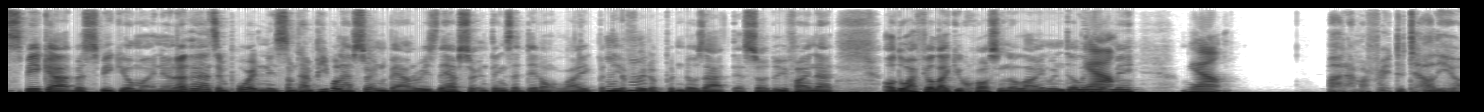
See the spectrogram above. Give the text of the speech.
speak out, but speak your mind. And another thing that's important is sometimes people have certain boundaries. They have certain things that they don't like, but Mm-hmm. they're afraid of putting those out there. So do you find that? Although I feel like you're crossing the line when dealing Yeah. with me, yeah, but I'm afraid to tell you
